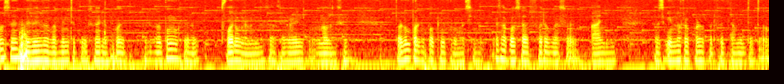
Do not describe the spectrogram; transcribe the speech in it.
No sé específicamente qué usuario fue, pero supongo que fueron amenazas de Reddit o no lo sé. Por la poca información. Esas cosas fueron hace años, así que no recuerdo perfectamente todo.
